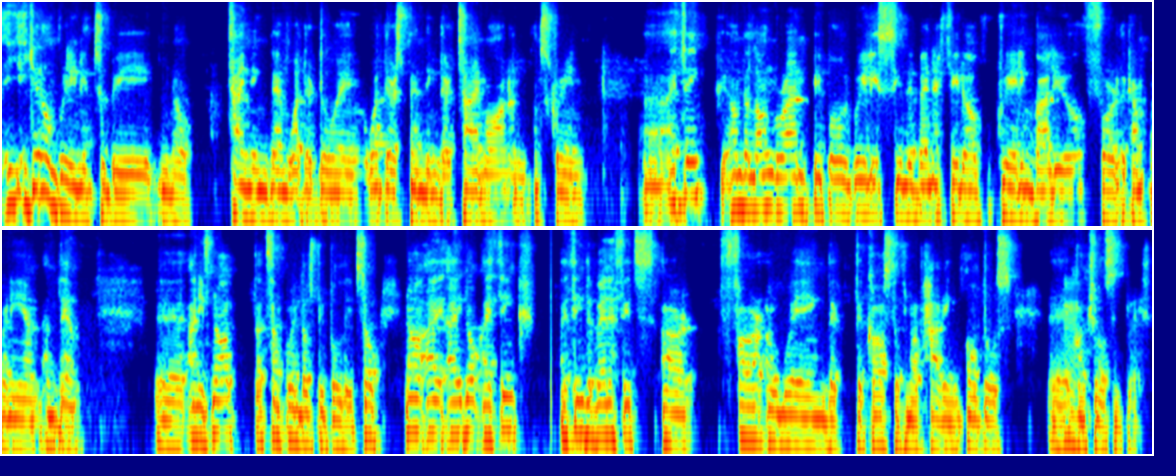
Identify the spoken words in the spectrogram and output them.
you don't really need to be you know timing them what they're doing, what they're spending their time on on, on screen. Uh, I think on the long run, people really see the benefit of creating value for the company and, and them. Uh, and if not, at some point those people leave. So no, I, I don't. I think I think the benefits are far outweighing the, the cost of not having all those uh, mm. controls in place.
